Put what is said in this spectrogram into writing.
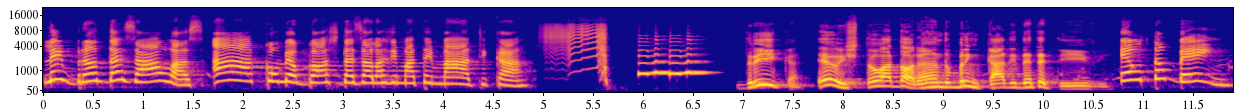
lembrando das aulas. Ah, como eu gosto das aulas de matemática. Drica, eu estou adorando brincar de detetive. Eu também.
